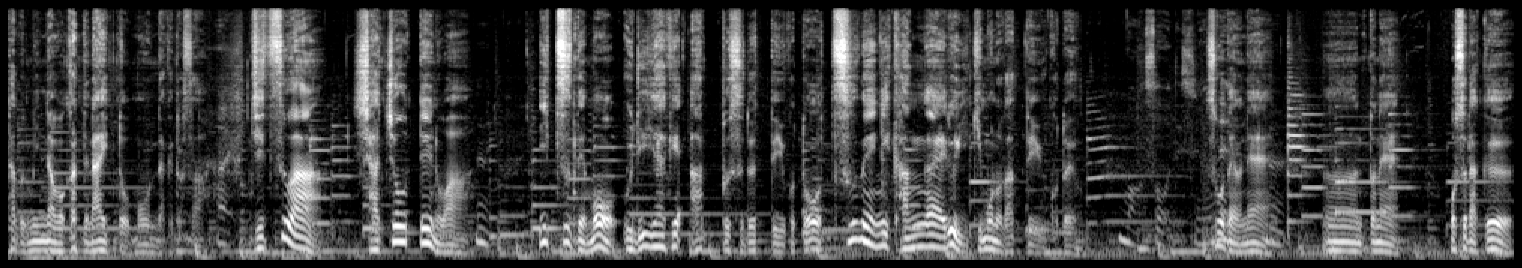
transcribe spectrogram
多分みんな分かってないと思うんだけどさ。はい。実は社長っていうのはうん。いつでも売り上げアップするっていうことを常に考える生き物だっていうことよ。まあそうですよね。そうだよね。うーんとねおそらく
